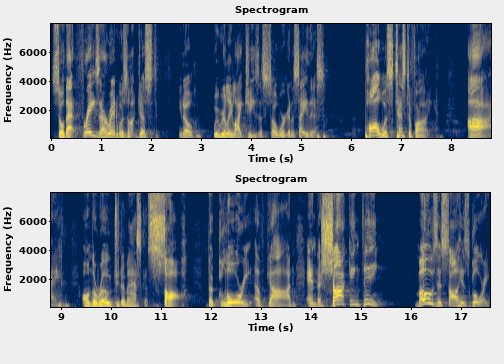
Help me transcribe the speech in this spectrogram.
So that phrase that I read was not just, you know, we really like Jesus, so we're going to say this. Paul was testifying. I, on the road to Damascus, saw the glory of God and the shocking thing. Moses saw his glory.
